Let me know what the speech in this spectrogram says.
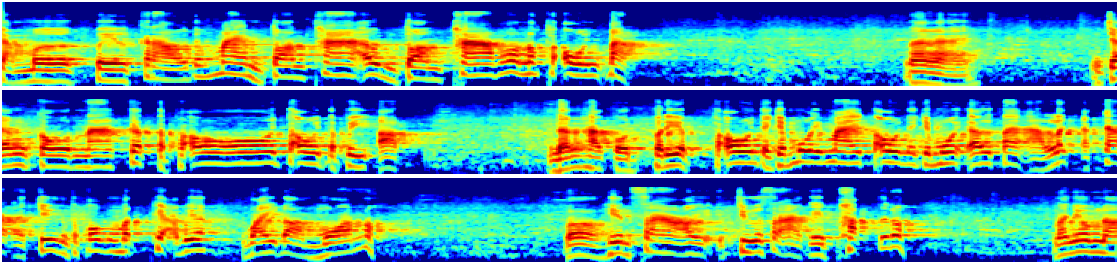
ចាំមើលពេលក្រោយទៅម៉ែមិនតន់ថាឪមិនតន់ថាផងនោះត្អូញបាត់ហ្នឹងហើយអញ្ចឹងកូនណាគិតតែប្អូនត្អូញតែពីអត់នឹងហៅកូនព្រៀបត្អូនតែជាមួយម៉ែត្អូនតែជាមួយឪតែអាលិចអាកាត់អាជើងត្បូងមិត្តភ័ក្ដិវាវាយដល់មន់នោះបើហ៊ានស្រាឲ្យជឿស្រាគេផឹកទៅនោះណាញោមណា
